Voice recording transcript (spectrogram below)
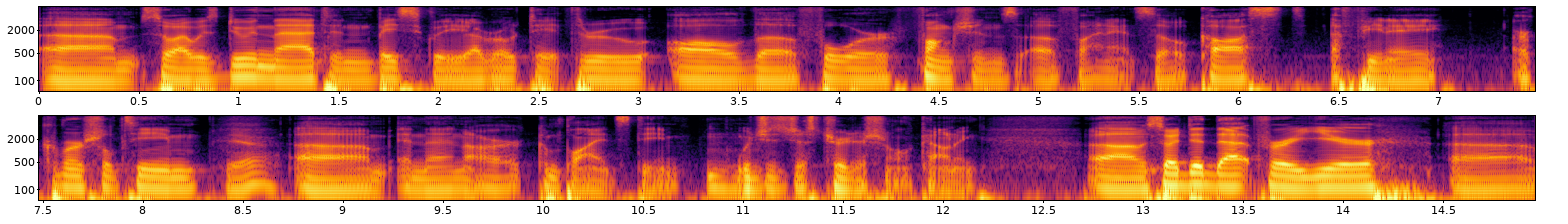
Um, so I was doing that, and basically I rotate through all the four functions of finance. So cost, FP&A, our commercial team, Yeah. um, and then our compliance team, Mhm. which is just traditional accounting. Um, so I did that for a year, uh,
